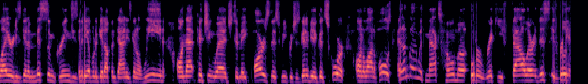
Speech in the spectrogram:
player. He's going to miss some greens. He's going to be able to get up and down. He's going to lean on that pitching wedge to make pars this week, which is going to be a good score on a lot of holes. And I'm going with Max Homa over Rickie Fowler. This is really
